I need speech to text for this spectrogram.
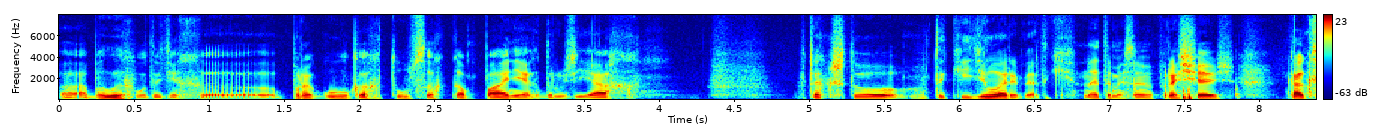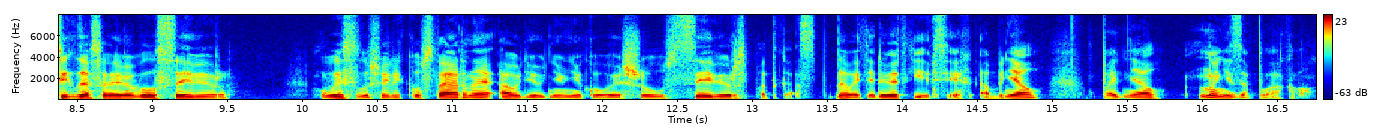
о былых вот этих э, прогулках, тусах, компаниях, друзьях. Так что такие дела, ребятки. На этом я с вами прощаюсь. Как всегда, с вами был Север. Вы слушали кустарное аудиодневниковое шоу «Северс подкаст». Давайте, ребятки, всех обнял, поднял, но не заплакал.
